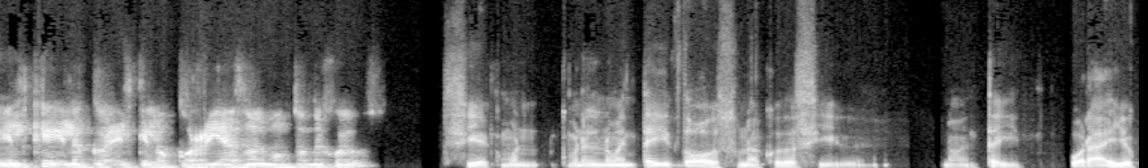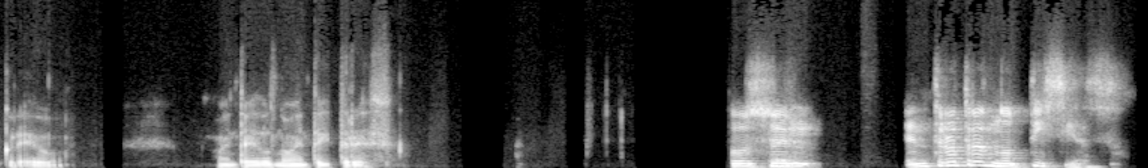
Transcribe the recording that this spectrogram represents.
el- el, que lo, el que lo corrías, ¿no? El montón de juegos. Sí, como, en- como en el 92, una cosa así. güey. 90 y por ahí yo creo. 92, 93. Pues, Sí. el, entre otras noticias,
